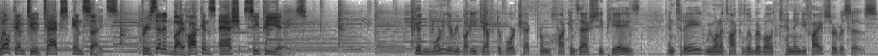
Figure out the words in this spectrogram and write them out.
Welcome to Tax Insights, presented by Hawkins Ash CPAs. Good morning, everybody. Jeff Dvorak from Hawkins Ash CPAs. And today we want to talk a little bit about 1095 services.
